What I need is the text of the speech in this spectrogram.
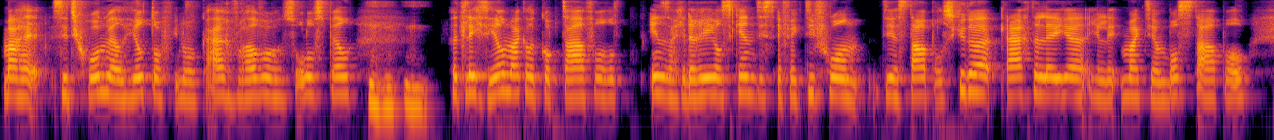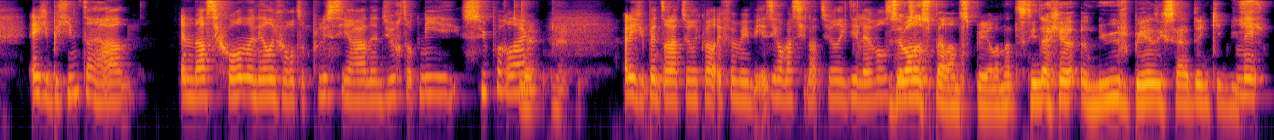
Maar hij zit gewoon wel heel tof in elkaar, vooral voor een solospel. Het ligt heel makkelijk op tafel. Eens dat je de regels kent, is effectief gewoon die stapel schudden, kaarten leggen. Je maakt je een bosstapel en je begint eraan. En dat is gewoon een heel grote plus hieraan. Het duurt ook niet super lang. Nee, nee. Allee, je bent er natuurlijk wel even mee bezig, omdat je natuurlijk die levels Ze zijn wel een spel aan het spelen, maar het is niet dat je een uur bezig bent, denk ik. Dus... Nee,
